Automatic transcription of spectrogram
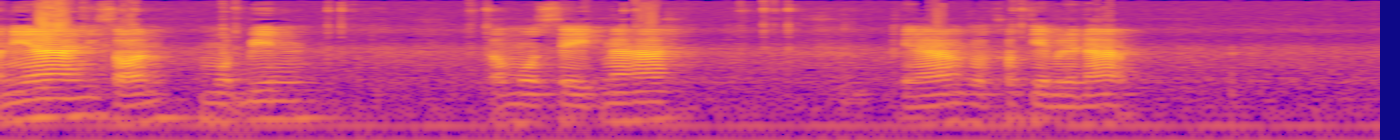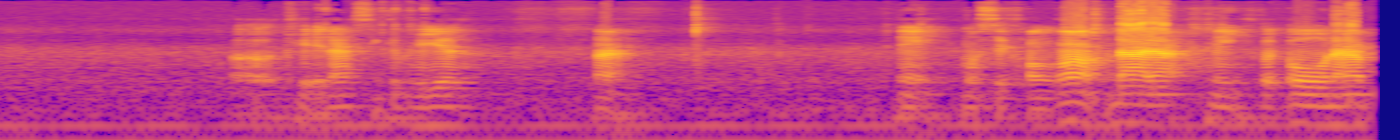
อันนี้นะที่สอนโหมดบินกับโหมดเสกนะฮะ เคนะก็เข้าเกมเลยนะครับโอเคนะซิงเกิลเพลเยอร์อะนี่หมดเสร็จของก็ได้แล้วนี่กด O นะครับ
